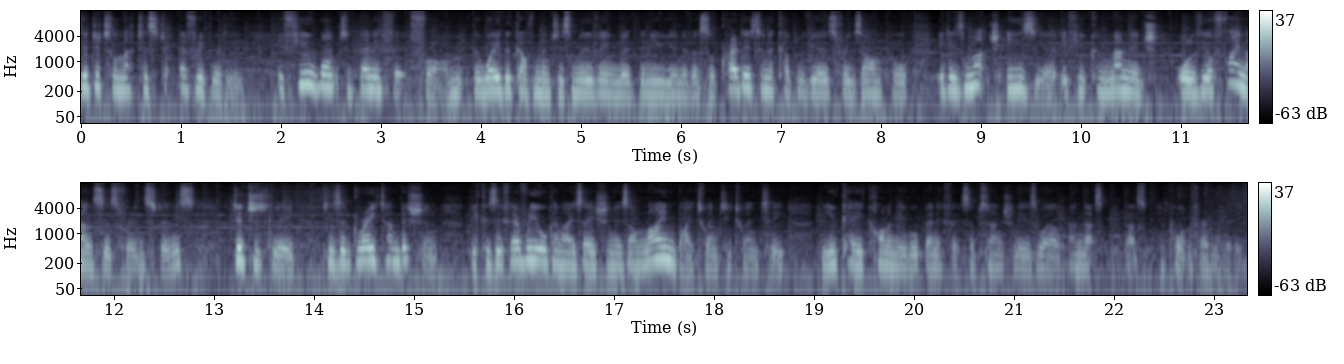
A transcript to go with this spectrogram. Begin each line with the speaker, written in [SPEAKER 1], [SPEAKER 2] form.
[SPEAKER 1] digital matters to everybody. If you want to benefit from the way the government is moving with the new universal credit in a couple of years, for example, it is much easier if you can manage all of your finances, for instance, digitally. It is a great ambition because if every organisation is online by 2020, the UK economy will benefit substantially as well, and that's, that's important for everybody.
